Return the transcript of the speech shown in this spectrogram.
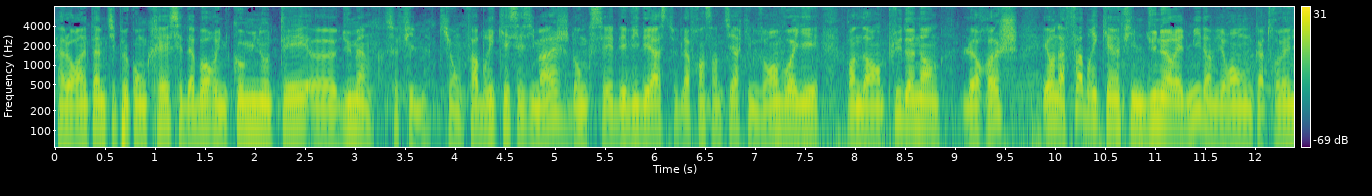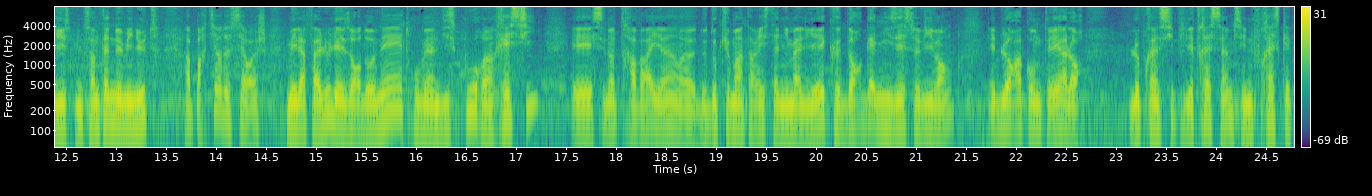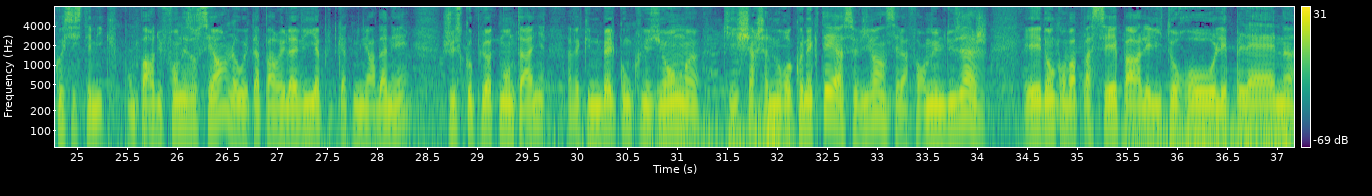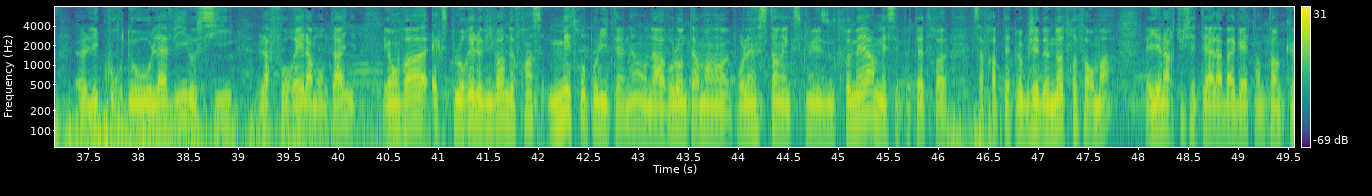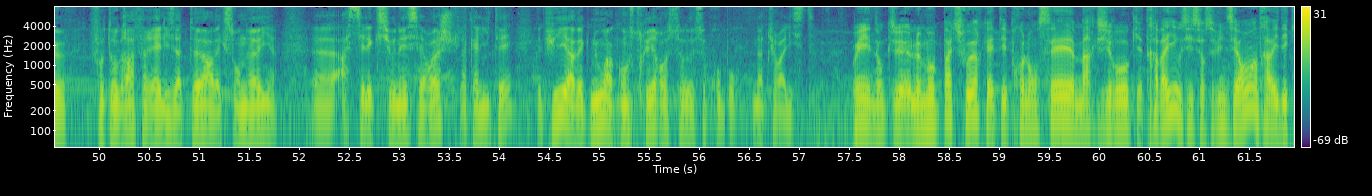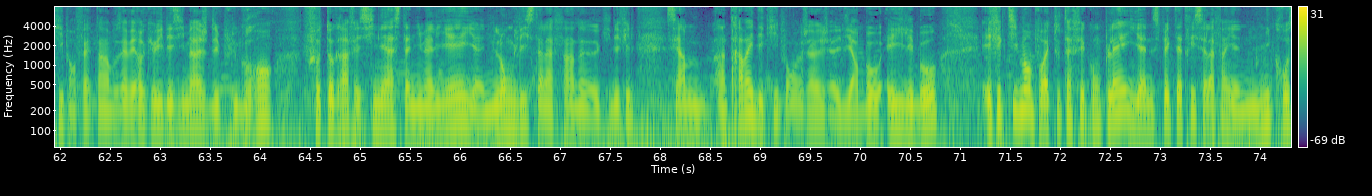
Alors, étant un petit peu concret, c'est d'abord une communauté euh, d'humains, ce film, qui ont fabriqué ces images. Donc, c'est des vidéastes de la France entière qui nous ont envoyé pendant plus d'un an leur rush. Et on a fabriqué un film d'une heure et demie, d'environ 90, une centaine de minutes, à partir de ces rushs. Mais il a fallu les ordonner, trouver un discours, un récit. Et c'est notre travail hein, de documentariste animalier que d'organiser ce vivant et de le raconter. Alors, le principe, il est très simple, c'est une fresque écosystémique. On part du fond des océans, là où est apparue la vie il y a plus de 4 milliards d'années, jusqu'aux plus hautes montagnes, avec une belle conclusion euh, qui cherche à nous reconnecter à ce vivant, c'est la formule d'usage. Et donc on va passer par les littoraux, les plaines, euh, les cours d'eau, la ville aussi, la forêt, la montagne, et on va explorer le vivant de France métropolitaine. Hein. On a volontairement pour l'instant exclu les Outre-mer, mais c'est peut-être, ça fera peut-être l'objet d'un autre format. Et Yann Arthus était à la baguette en tant que photographe et réalisateur avec son œil euh, à sélectionner ses rushs, la qualité, et puis avec nous à construire ce, propos naturaliste. Oui, donc le mot patchwork a été prononcé. Marc Giraud, qui a travaillé aussi sur ce film, c'est vraiment un travail d'équipe en fait. Hein. Vous avez recueilli des images des plus grands photographes et cinéastes animaliers. Il y a une longue liste à la fin qui défile. C'est un, un, travail d'équipe, j'allais dire beau, et il est beau. Effectivement, pour être tout à fait complet, il y a une spectatrice à la fin, il y a une micro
